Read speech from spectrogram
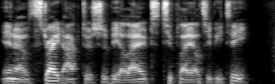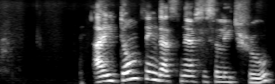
you know, straight actors should be allowed to play LGBT? I don't think that's necessarily true,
